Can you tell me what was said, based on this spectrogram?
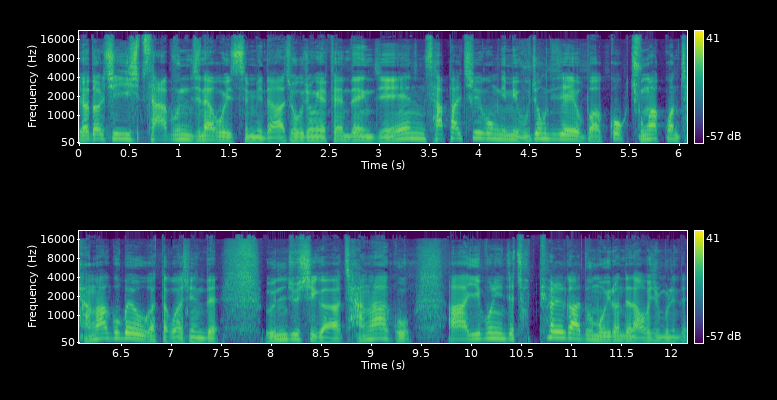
8시 24분 지나고 있습니다. 조우종의 팬댕진 4870님이 우종 DJ 오빠 꼭 중화권 장하구 배우 같다고 하시는데 은주 씨가 장하구 아 이분이 이제 첩혈가도 뭐 이런 데 나오시는 분인데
